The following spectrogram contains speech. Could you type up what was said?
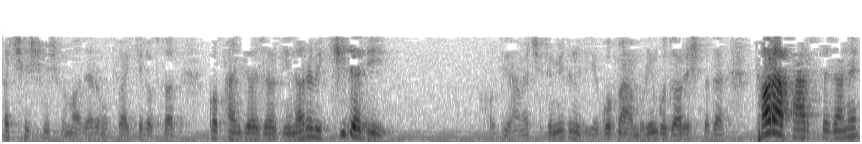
تا چشمش به مادر متوکل افتاد. گفت پنجاه هزار دینار به کی دادی؟ خودی همه چیزو می‌دونی دیگه. گفت مامورین گزارش دادن. تا رفت حرف بزنه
